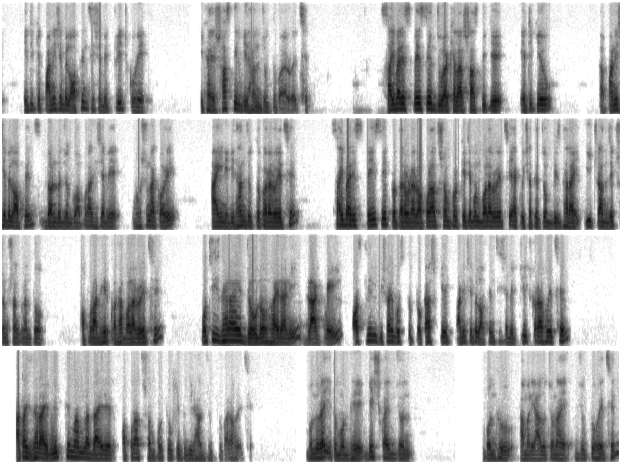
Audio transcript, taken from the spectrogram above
এটিকে পানিশেবল অফেন্স হিসেবে ট্রিট করে এখানে শাস্তির বিধান যুক্ত করা রয়েছে। সাইবার স্পেসে জুয়া খেলার শাস্তিকে এটিকেও পানিশেবল অফেন্স দণ্ডযোগ্য অপরাধ হিসেবে ঘোষণা করে আইনে বিধান যুক্ত করা রয়েছে। সাইবার স্পেসে প্রতারণার অপরাধ সম্পর্কে যেমন বলা রয়েছে, একই সাথে চব্বিশ ধারায় ই ট্রানজেকশন সংক্রান্ত অপরাধের কথা বলা রয়েছে। পঁচিশ ধারায় যৌন হয়রানি ব্ল্যাকমেইল অশ্লীল বিষয়বস্তু প্রকাশকে পানিশেবল অফেন্স হিসেবে ট্রিট করা হয়েছে। আঠাশ ধারায় মিথ্যে মামলা দায়েরের অপরাধ সম্পর্কেও কিন্তু বিধান যুক্ত করা হয়েছে। বন্ধুরা, ইতোমধ্যে বেশ কয়েকজন বন্ধু আমার এই আলোচনায় যুক্ত হয়েছেন।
